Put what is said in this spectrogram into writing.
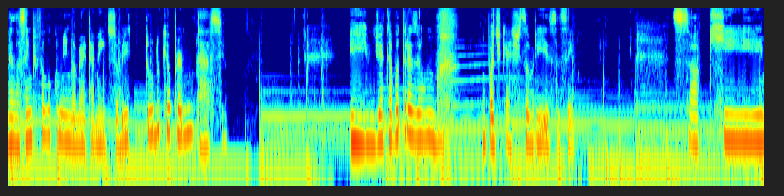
Ela sempre falou comigo abertamente sobre tudo que eu perguntasse. E um dia até vou trazer um, um podcast sobre isso, assim. Só que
